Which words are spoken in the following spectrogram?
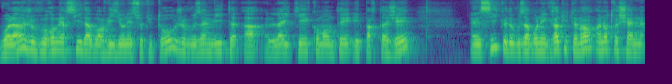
Voilà, je vous remercie d'avoir visionné ce tuto. Je vous invite à liker, commenter et partager, ainsi que de vous abonner gratuitement à notre chaîne.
